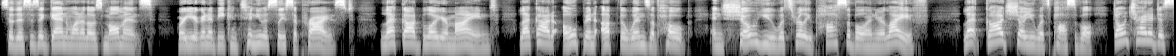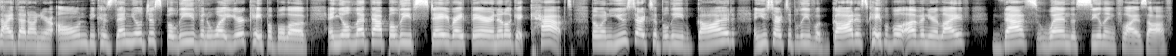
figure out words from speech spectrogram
So, this is again one of those moments where you're going to be continuously surprised. Let God blow your mind. Let God open up the winds of hope and show you what's really possible in your life. Let God show you what's possible. Don't try to decide that on your own because then you'll just believe in what you're capable of and you'll let that belief stay right there and it'll get capped. But when you start to believe God and you start to believe what God is capable of in your life, that's when the ceiling flies off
